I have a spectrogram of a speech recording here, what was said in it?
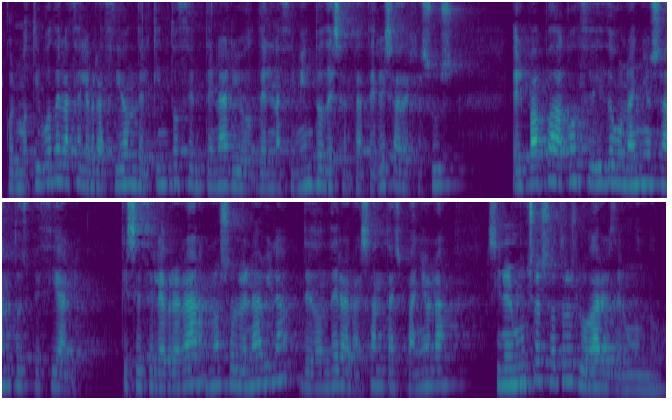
Con motivo de la celebración del quinto centenario del nacimiento de Santa Teresa de Jesús, el Papa ha concedido un año santo especial, que se celebrará no solo en Ávila, de donde era la Santa Española, sino en muchos otros lugares del mundo.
